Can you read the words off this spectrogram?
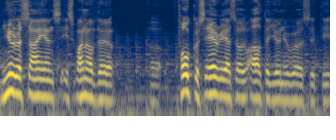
Neuroscience is one of the uh, focus areas of Aalto University.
